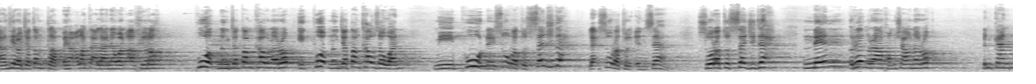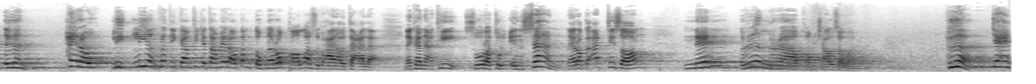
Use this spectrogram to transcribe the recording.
การที่เราจะต้องกลับไปหาอัลลอฮฺตะลาในวันอาคิราะห์พวกหนึ่งจะต้องเข้านรก อีกพวกหนึ่งจะต้องเข้าสวรรค์ มีพูดในสุรตุสจดะและสุรตุลอินซาน สุรตุสจดะเน้นเรื่องราวของชาวนรก เป็นการเตือนให้เราหลีกเลี่ยงพฤติกรรมที่จะทำให้เราต้องตกนรกของลอสุบฮานาอัลตะลาในขณะที่สุรตุลอินซานในรักอัตที่สองเน้นเรื่องราวของชาวสวรรค์เพื่อแจ้ง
